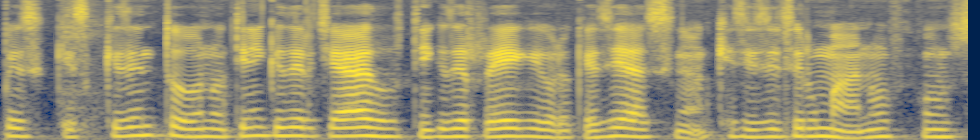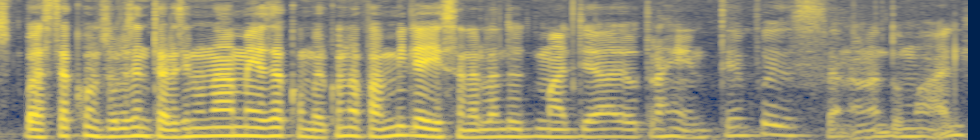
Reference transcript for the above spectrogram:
pues que es que es en todo, no tiene que ser jazz, o tiene que ser reggae o lo que sea, sino que si es el ser humano, basta con solo sentarse en una mesa, comer con la familia y están hablando mal ya de otra gente, pues están hablando mal,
